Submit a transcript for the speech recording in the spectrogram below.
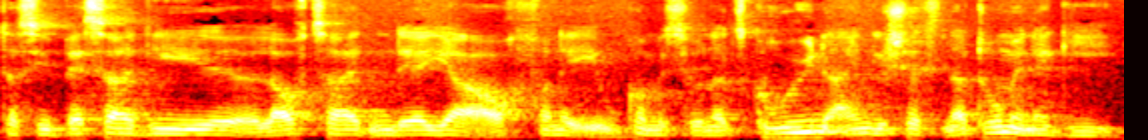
dass sie besser die Laufzeiten der ja auch von der EU-Kommission als grün eingeschätzten Atomenergie,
